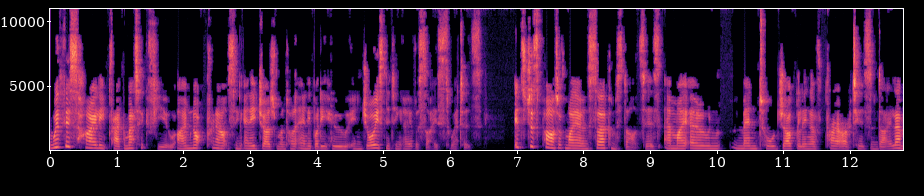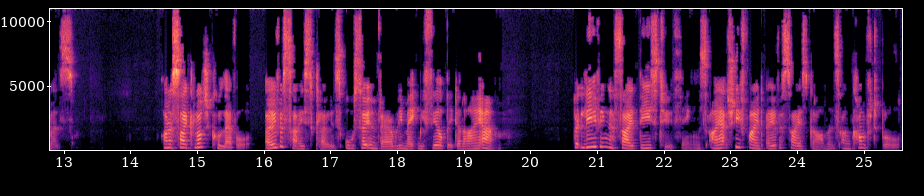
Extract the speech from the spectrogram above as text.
With this highly pragmatic view, I am not pronouncing any judgment on anybody who enjoys knitting oversized sweaters. It's just part of my own circumstances and my own mental juggling of priorities and dilemmas. On a psychological level, oversized clothes also invariably make me feel bigger than I am. But leaving aside these two things, I actually find oversized garments uncomfortable,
